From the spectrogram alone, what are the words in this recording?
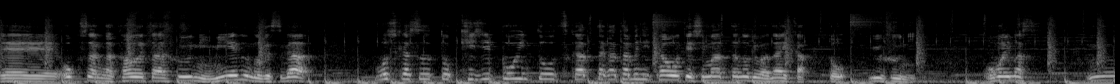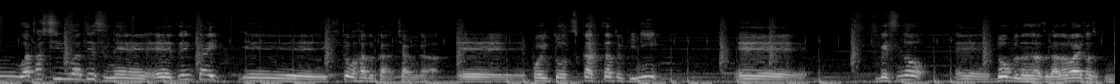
え、奥さんが倒れた風に見えるのですがもしかすると記事ポイントを使ったがために倒れてしまったのではないかというふうに思います。うん私はですね、え前回、え紀藤遥ちゃんが、えポイントを使った時に、え別の、えドンブのナーズが現れた時に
